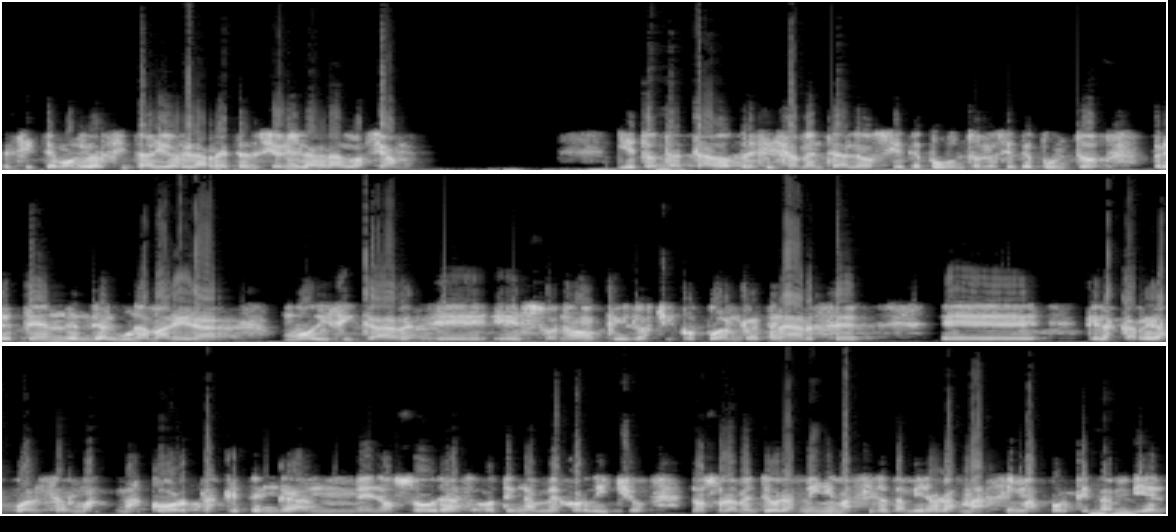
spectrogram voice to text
el sistema universitario es la retención y la graduación y esto está atado precisamente a los siete puntos. Los siete puntos pretenden de alguna manera modificar eh, eso, ¿no? Que los chicos puedan retenerse, eh, que las carreras puedan ser más, más cortas, que tengan menos horas o tengan, mejor dicho, no solamente horas mínimas, sino también horas máximas, porque también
